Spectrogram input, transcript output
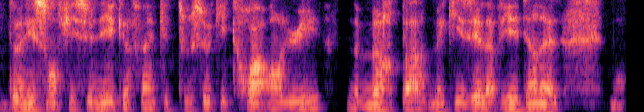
donné son Fils unique afin que tous ceux qui croient en lui ne meurent pas, mais qu'ils aient la vie éternelle. Bon,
